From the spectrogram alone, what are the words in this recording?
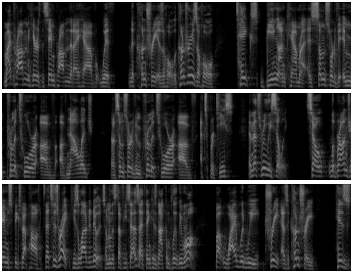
My problem here is the same problem that I have with the country as a whole. The country as a whole takes being on camera as some sort of imprimatur of, of knowledge, of some sort of imprimatur of expertise. And that's really silly. So LeBron James speaks about politics. That's his right. He's allowed to do it. Some of the stuff he says, I think, is not completely wrong. But why would we treat, as a country, his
